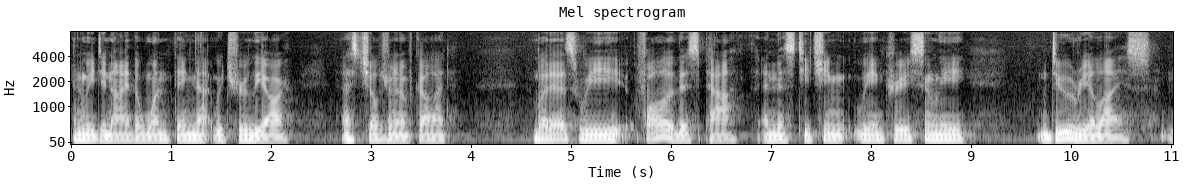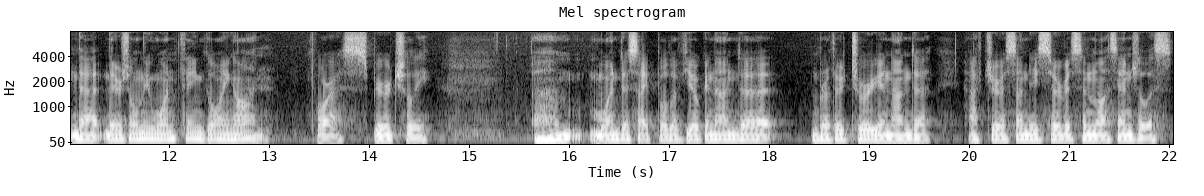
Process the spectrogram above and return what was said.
and we deny the one thing that we truly are as children of God. But as we follow this path and this teaching, we increasingly do realize that there's only one thing going on for us spiritually. Um, one disciple of Yogananda, Brother Turiyananda, after a Sunday service in Los Angeles,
